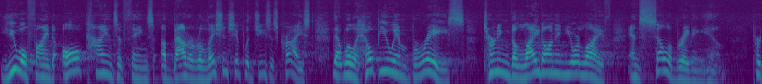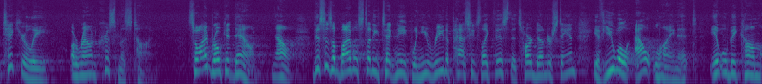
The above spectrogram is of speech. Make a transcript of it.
you will find all kinds of things about a relationship with Jesus Christ that will help you embrace turning the light on in your life and celebrating Him, particularly around Christmas time. So I broke it down. Now, this is a Bible study technique. When you read a passage like this that's hard to understand, if you will outline it, it will become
